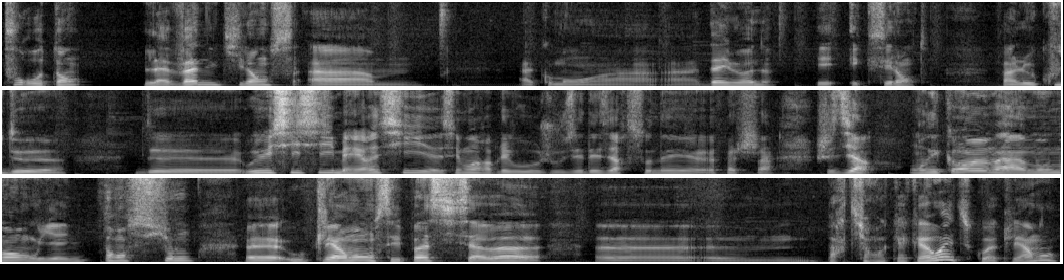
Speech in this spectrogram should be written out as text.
Pour autant, la vanne qu'il lance à, comment à, Diamond est excellente. Enfin, le coup de oui, oui si si mais si c'est moi rappelez-vous je vous ai désarçonné euh, je veux dire on est quand même à un moment où il y a une tension euh, où clairement on sait pas si ça va euh, partir en cacahuète quoi clairement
